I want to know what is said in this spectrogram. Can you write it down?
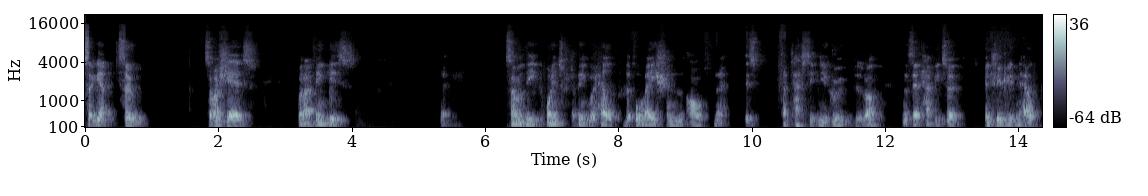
So yeah, so so I've shared what I think is some of the points which I think will help the formation of you know, this fantastic new group as well. And I said, happy to contribute and help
